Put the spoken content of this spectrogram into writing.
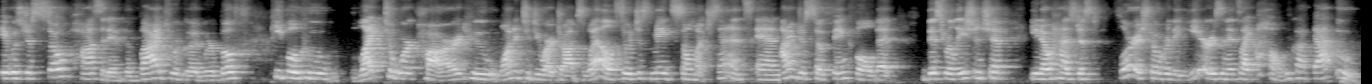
it was just so positive. The vibes were good. We we're both people who like to work hard, who wanted to do our jobs well. So it just made so much sense. And I'm just so thankful that this relationship, you know, has just flourished over the years. And it's like, oh, we got that. Ooh,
